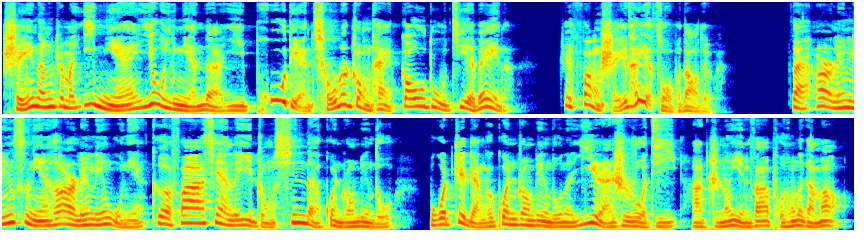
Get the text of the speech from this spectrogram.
谁能这么一年又一年的以扑点球的状态高度戒备呢？这放谁他也做不到，对吧？在二零零四年和二零零五年各发现了一种新的冠状病毒，不过这两个冠状病毒呢依然是弱鸡啊，只能引发普通的感冒。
